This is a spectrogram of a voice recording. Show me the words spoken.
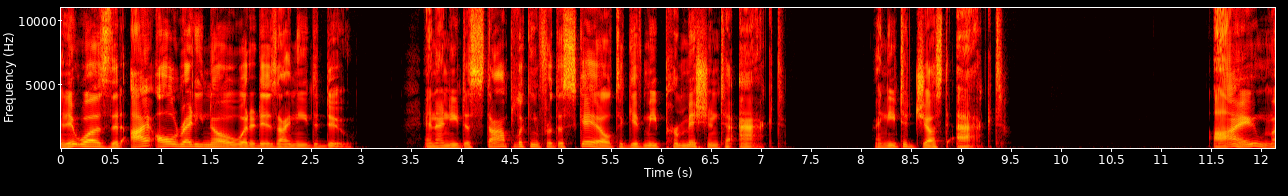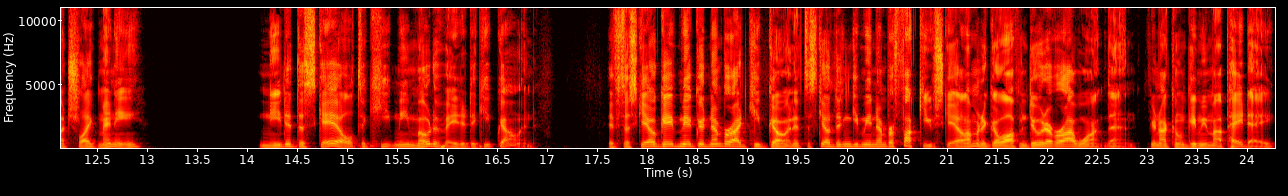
And it was that I already know what it is I need to do. And I need to stop looking for the scale to give me permission to act. I need to just act. I, much like many, needed the scale to keep me motivated to keep going. If the scale gave me a good number, I'd keep going. If the scale didn't give me a number, fuck you, scale. I'm going to go off and do whatever I want then. If you're not going to give me my payday.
